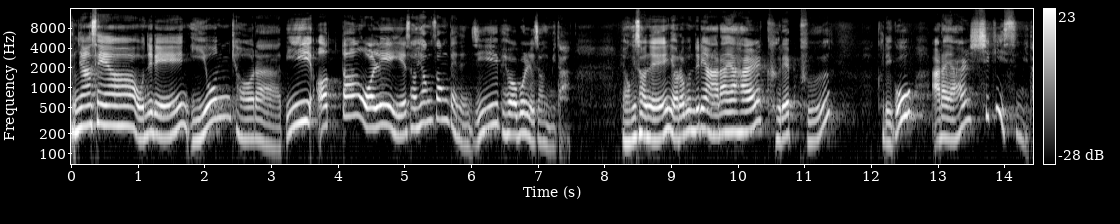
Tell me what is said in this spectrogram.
안녕하세요. 오늘은 이온 결합이 어떤 원리에 의해서 형성되는지 배워볼 예정입니다. 여기서는 여러분들이 알아야 할 그래프, 그리고 알아야 할 식이 있습니다.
